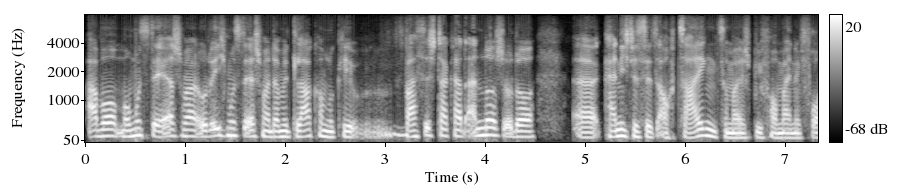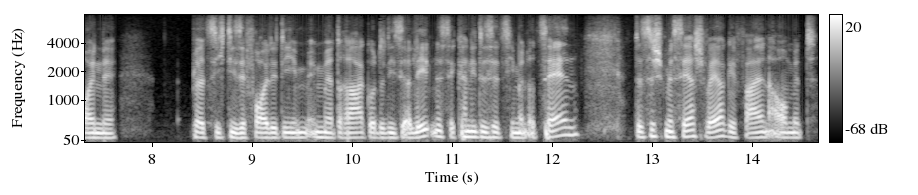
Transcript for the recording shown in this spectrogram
Aber man musste erstmal, oder ich musste erstmal damit klarkommen, okay, was ist da gerade anders oder äh, kann ich das jetzt auch zeigen, zum Beispiel vor meine Freunde? Plötzlich diese Freude, die in mir trage oder diese Erlebnisse, kann ich das jetzt jemand erzählen? Das ist mir sehr schwer gefallen, auch mit,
